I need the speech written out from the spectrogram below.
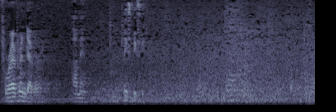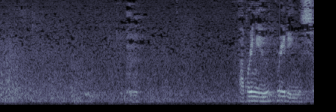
forever and ever. Amen. Please be seated. I bring you greetings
